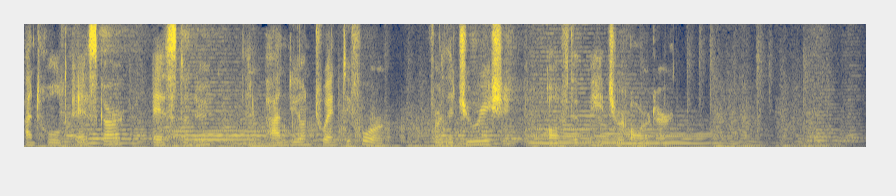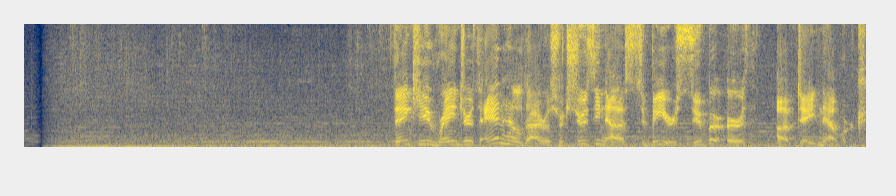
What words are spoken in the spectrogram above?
and hold Eskar, Estanu, and Pandion 24 for the duration of the Major Order. Thank you, Rangers and Helldivers, for choosing us to be your Super Earth Update Network.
